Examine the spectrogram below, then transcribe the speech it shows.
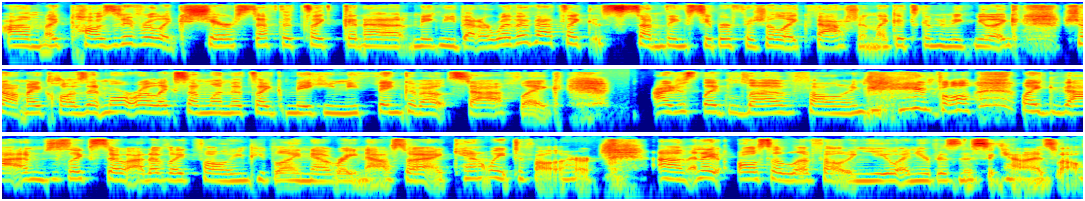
um like positive or like share stuff that's like gonna make me better whether that's like something superficial like fashion like it's gonna make me like shop my closet more or like someone that's like making me think about stuff like I just like love following people like that. I'm just like so out of like following people I know right now. So I can't wait to follow her. Um, and I also love following you and your business account as well.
